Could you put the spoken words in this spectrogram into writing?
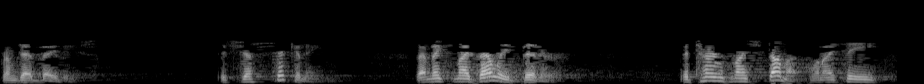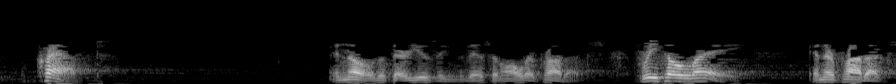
from dead babies. It's just sickening. That makes my belly bitter. It turns my stomach when I see Kraft and know that they're using this in all their products. Frito-Lay and their products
